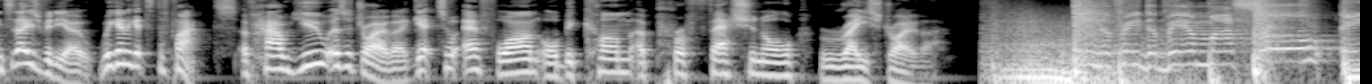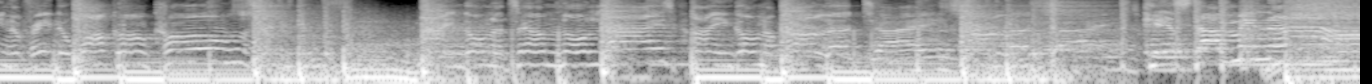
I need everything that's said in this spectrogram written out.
In today's video, we're going to get to the facts of how you as a driver get to F1 or become a professional race driver. Ain't afraid to bare my soul. Ain't afraid to walk on coals. I ain't gonna tell no lies. I ain't gonna apologize. Can't stop me now.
